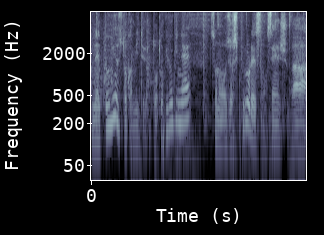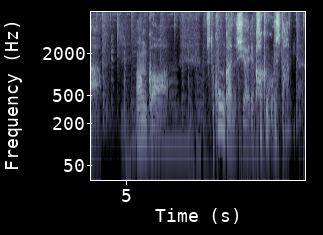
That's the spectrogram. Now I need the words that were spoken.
ネットニュースとか見てると時々ねその女子プロレスの選手がなんかちょっと今回の試合で覚悟したみたいな。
